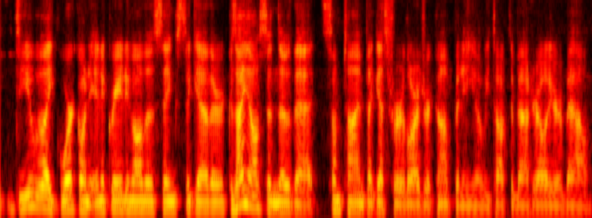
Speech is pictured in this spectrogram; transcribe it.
do you like work on integrating all those things together? Because I also know that sometimes, I guess, for a larger company, you know, we talked about earlier about,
